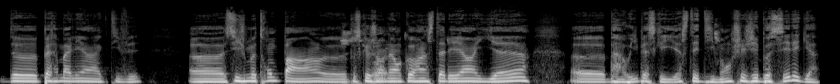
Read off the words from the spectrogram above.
de permaliens activés. Euh, si je me trompe pas, hein, euh, parce que j'en ai encore installé un hier. Euh, bah oui, parce que hier c'était dimanche et j'ai bossé les gars.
